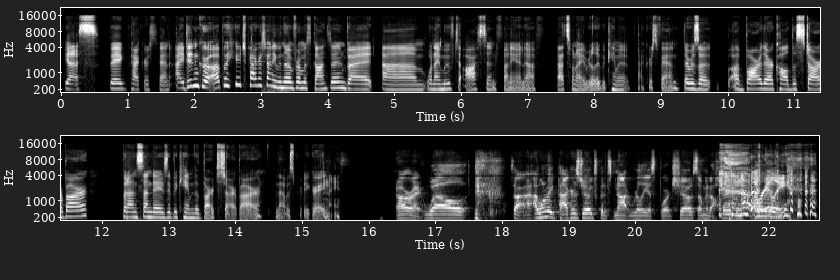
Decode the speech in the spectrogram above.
Yes, big Packers fan. I didn't grow up a huge Packers fan, even though I'm from Wisconsin. But um, when I moved to Austin, funny enough, that's when I really became a Packers fan. There was a, a bar there called the Star Bar, but on Sundays it became the Bart Starr Bar, and that was pretty great. Nice. All right. Well, so I, I want to make Packers jokes, but it's not really a sports show, so I'm going to hold it. Not really.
